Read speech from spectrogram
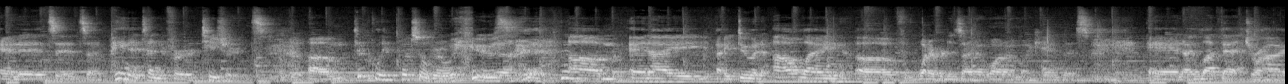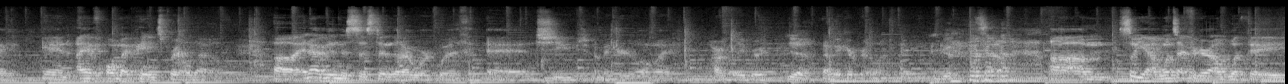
and it's it's a paint intended for T-shirts. Um, typically, what children will use. um, and I I do an outline of whatever design I want on my canvas, and I let that dry, and I have all my paints brailled out. Uh, and I have an assistant that I work with, and she I make her do all my hard labor. Yeah. I make her braille everything. So, um, so yeah, once I figure out what they,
